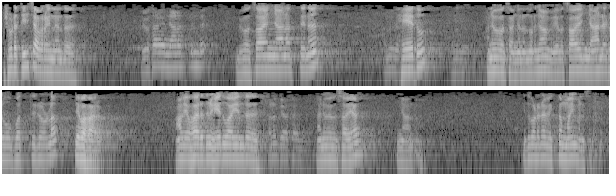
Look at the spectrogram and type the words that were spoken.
പക്ഷെ ഇവിടെ തിരിച്ചാ പറയുന്നത് എന്ത്? വ്യവസായ ജ്ഞാനത്തിന്റെ വ്യവസായ ജ്ഞാനത്തിന് ഹേതു അനുവ്യവസായ ജ്ഞാനം എന്ന് പറഞ്ഞാൽ വ്യവസായ ജ്ഞാനരൂപത്തിലുള്ള വ്യവഹാരം. ആ വ്യവഹാരത്തിന് ഹേതുവായി എന്ത്? അനുവ്യവസായ ജ്ഞാനം. ഇത് വളരെ വ്യക്തമായി മനസ്സിലാക്കണം.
